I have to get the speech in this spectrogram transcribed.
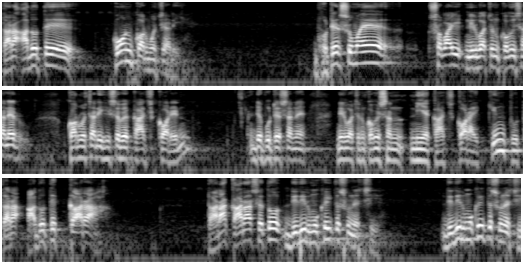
তারা আদতে কোন কর্মচারী? ভোটের সময়ে সবাই নির্বাচন কমিশনের কর্মচারী হিসেবে কাজ করেন, ডেপুটেশনে নির্বাচন কমিশন নিয়ে কাজ করায়। কিন্তু তারা আদতে কারা? তারা কারা সে তো দিদির মুখেই তো শুনেছি। দিদির মুখেই তো শুনেছি।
